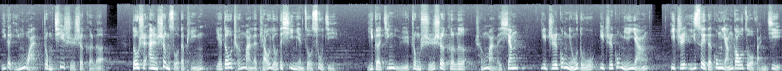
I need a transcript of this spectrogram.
一个银碗重七十舍克勒，都是按圣所的瓶，也都盛满了调油的细面做素祭。一个金鱼重十舍克勒，盛满了香。一只公牛犊，一只公绵羊，一只一岁的公羊羔做燔祭，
